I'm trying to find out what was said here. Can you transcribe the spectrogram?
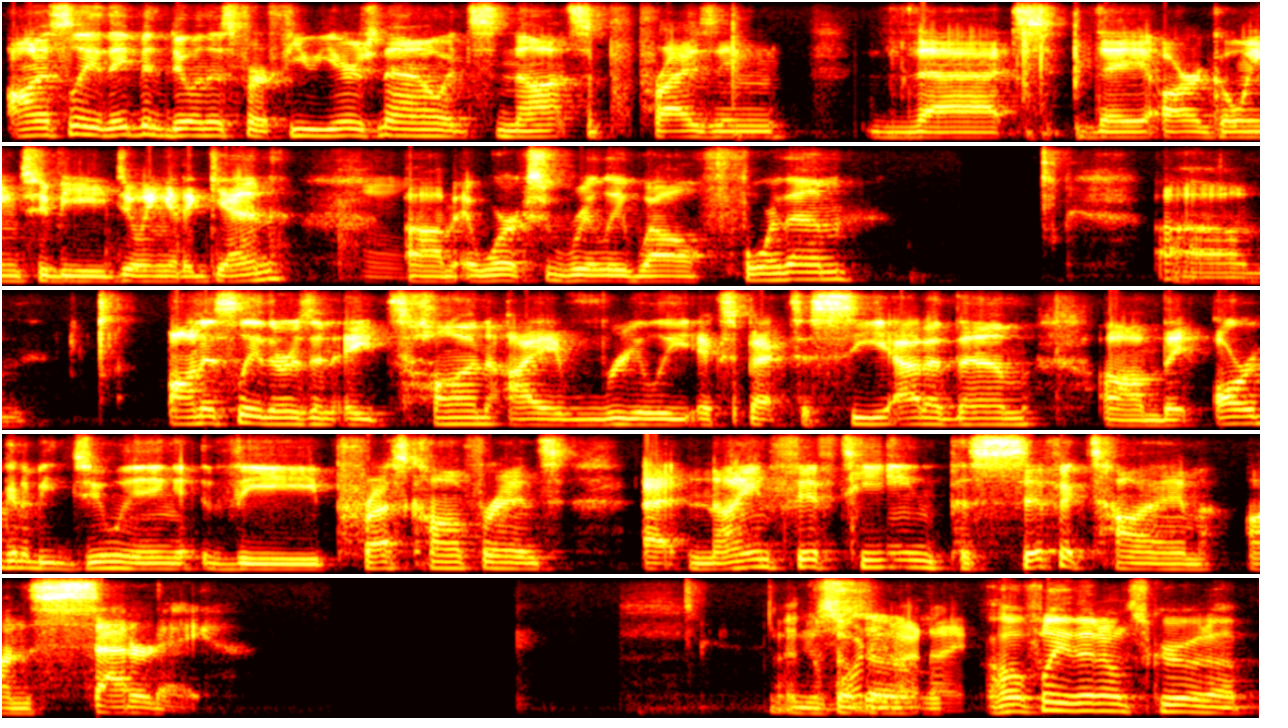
honestly, they've been doing this for a few years now. It's not surprising that they are going to be doing it again. Mm. Um, it works really well for them. Um, honestly, there isn't a ton I really expect to see out of them. Um, they are going to be doing the press conference at 9:15 Pacific time on Saturday. And just So- hopefully they don't screw it up.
